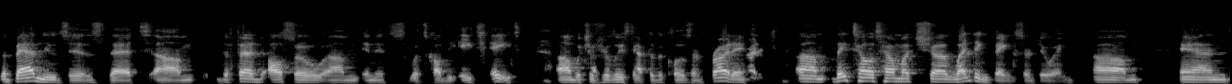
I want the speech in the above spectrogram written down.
the bad news is that um, the fed also um, in its what's called the H.8 um, which was released after the close on friday um, they tell us how much uh, lending banks are doing um, and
